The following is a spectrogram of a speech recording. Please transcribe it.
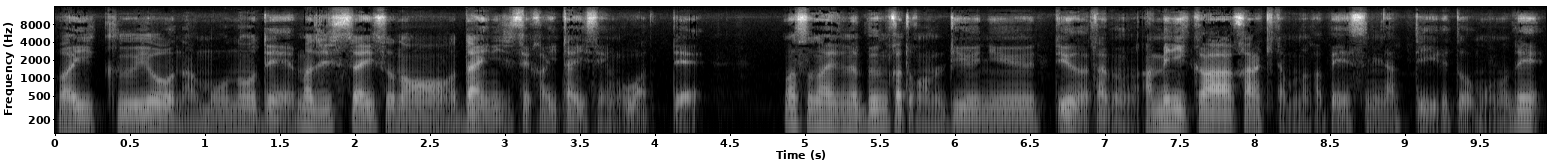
はいくようなもので、まあ実際その第二次世界大戦終わって、まあその間の文化とかの流入っていうのは多分アメリカから来たものがベースになっていると思うので、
